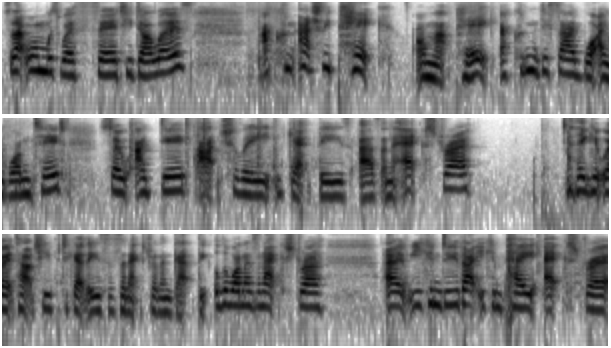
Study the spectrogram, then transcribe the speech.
So that one was worth $30. I couldn't actually pick on that pick. I couldn't decide what I wanted so I did actually get these as an extra. I think it worked out cheaper to get these as an extra than get the other one as an extra. Uh, you can do that. You can pay extra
